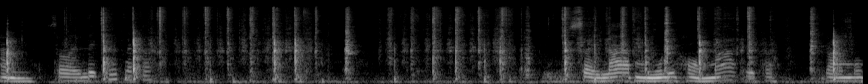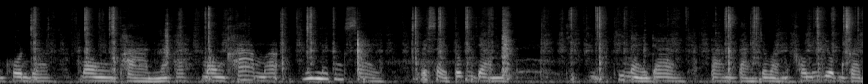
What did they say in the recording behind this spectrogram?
หั่นซอยเล็กๆนะคะ ใส่ลาบหมูนี่หอมมากเลยค่ะบางบางคนจะมองผ่านนะคะ มองข้ามว่าไม่ต้องใส่ไปใส่ต้มยำที่ที่ไหนได้ ตามต่างจังหวัดเขานิยมกัน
